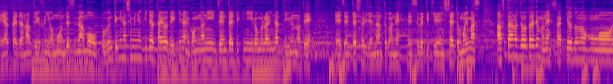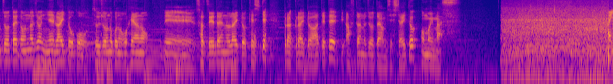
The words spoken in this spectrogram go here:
えー、厄介だなというふうに思うんですがもう部分的な染み抜きでは対応できないこんなに全体的に色ムラになっているので、えー、全体処理でなんとかね、えー、全てきれいにしたいと思います。アフターの状態でもね先ほどの状態と同じようにねライトをこう通常のこのお部屋のえー、撮影台のライトを消してブラックライトを当ててアフターの状態をお見せしたいと思います。はい。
